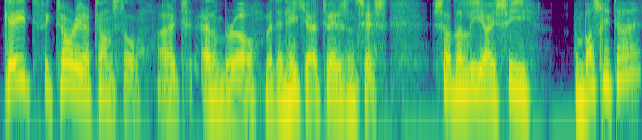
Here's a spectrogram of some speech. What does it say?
Kate Victoria Tunstall uit Edinburgh met een hitje uit 2006. Suddenly I See een basgitaar?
